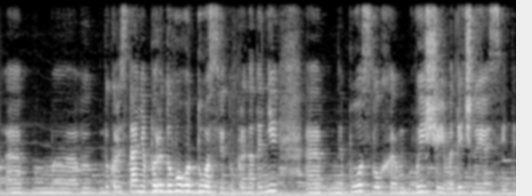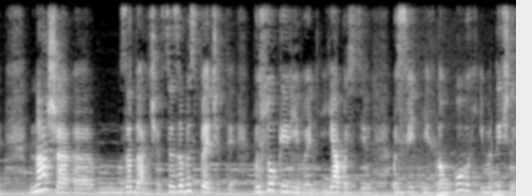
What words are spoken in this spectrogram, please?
е, е, ви- використання передового досвіду при наданні е, послуг е, вищої медичної освіти. Наша задача це забезпечити високий рівень якості освітніх, наукових і медичних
